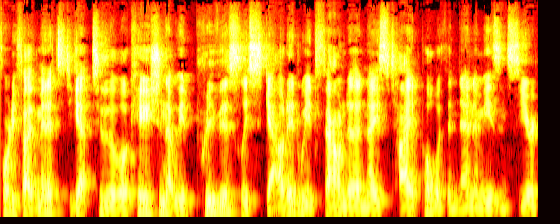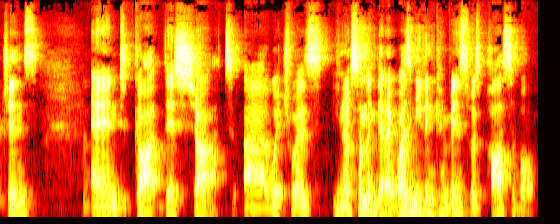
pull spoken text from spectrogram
45 minutes to get to the location that we had previously scouted. We had found a nice tide pool with anemones and sea urchins. and got this shot, uh, which was you know something that I wasn't even convinced was possible.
